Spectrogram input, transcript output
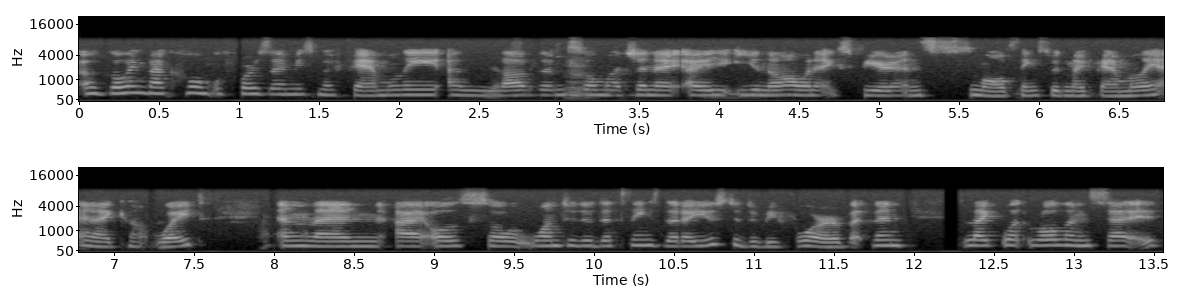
uh, going back home, of course, I miss my family. I love them so much, and I, I you know, I want to experience small things with my family, and I can't wait. And then I also want to do the things that I used to do before, but then, like what Roland said, it,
